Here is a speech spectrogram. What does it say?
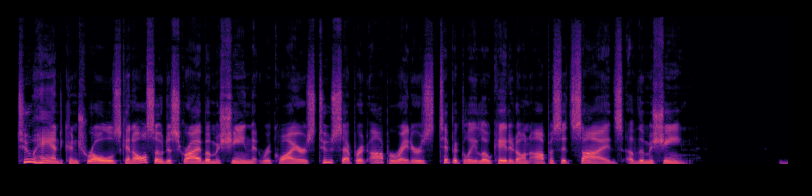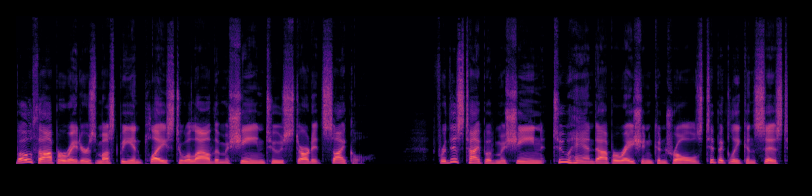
Two hand controls can also describe a machine that requires two separate operators typically located on opposite sides of the machine. Both operators must be in place to allow the machine to start its cycle. For this type of machine, two hand operation controls typically consist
